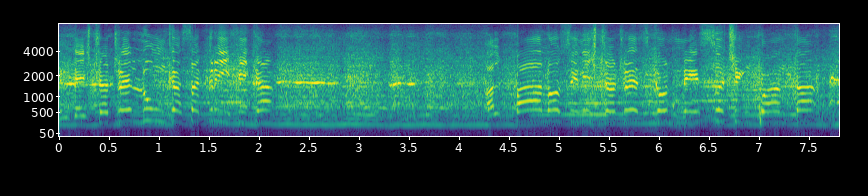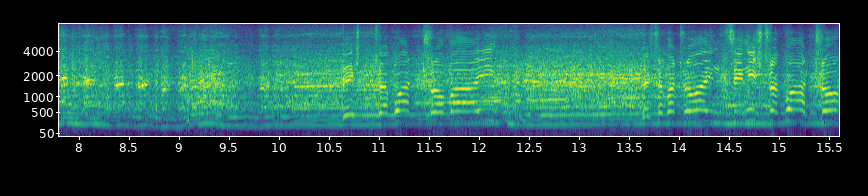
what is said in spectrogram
in destra 3 lunga sacrifica. Al palo sinistra 3 sconnesso 50 destra 4 vai. Destra 4 vai in sinistra 4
